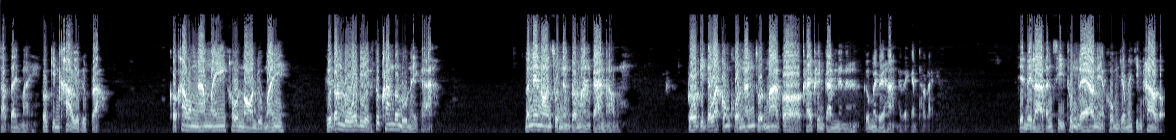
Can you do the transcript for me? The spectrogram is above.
ศัพท์ได้ไหมเขากินข้าวอยู่หรือเปล่า เขาเข้าห้องน้ำไหมเขานอนอยู่ไหมคือต้องดูให้ดีทุกครั้งต้องดูนาฬิกา แล้วแน่นอนส่วนหนึ่งประมาณการเอาเพราะกิจวัตรของคนนั้นส่วนมากก็คล้ายคลึงกันนะนะฮะก็ไม่เคยห่างอะไรกันเท่าไหร่เช่นเวลาตั้งสี่ทุ่มแล้วเนี่ย คงจะไม่กินข้าวหรอก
